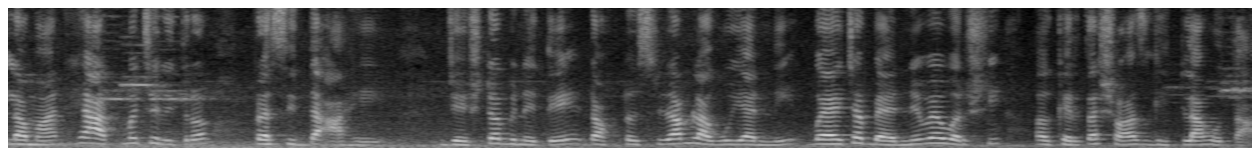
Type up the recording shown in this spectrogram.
लमान हे आत्मचरित्र प्रसिद्ध आहे. ज्येष्ठ अभिनेते डॉक्टर श्रीराम लागू यांनी वयाच्या ब्याण्णव्या वर्षी अखेरचा श्वास घेतला होता.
